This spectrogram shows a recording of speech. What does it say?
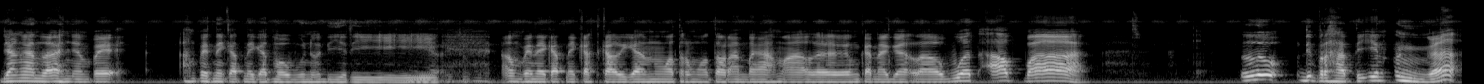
Janganlah nyampe sampai nekat-nekat mau bunuh diri. Iya, sampai nekat-nekat kalian motor-motoran tengah malam karena galau. Buat apa lu diperhatiin enggak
